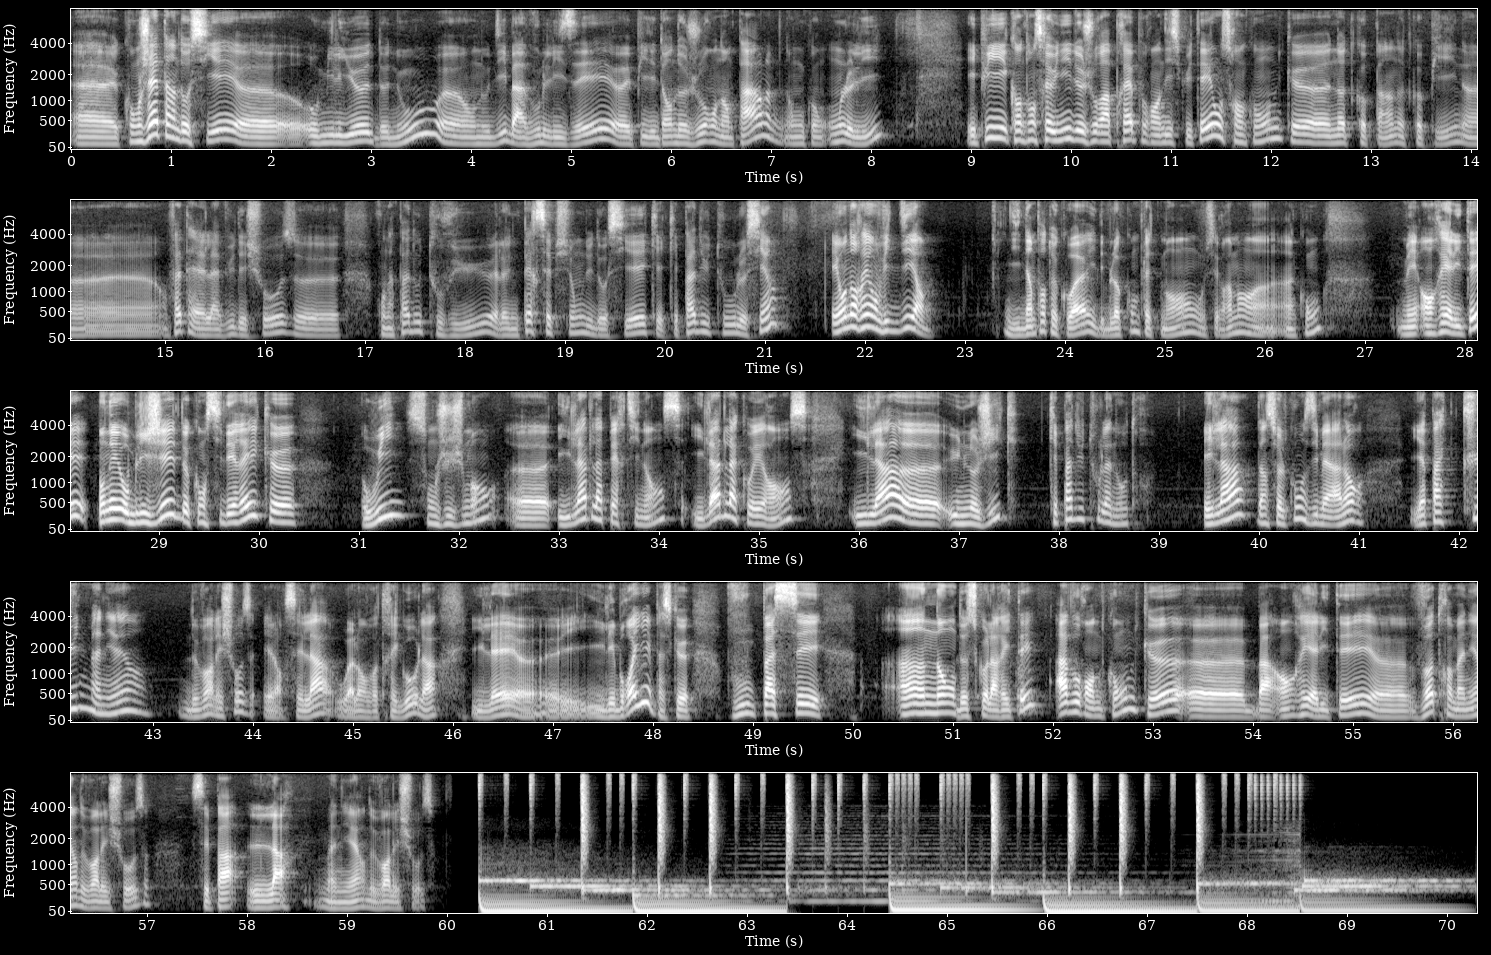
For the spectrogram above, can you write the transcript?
euh, qu'on jette un dossier euh, au milieu de nous, euh, on nous dit bah, vous le lisez, et puis dans deux jours on en parle, donc on, le lit. Et puis quand on se réunit deux jours après pour en discuter, on se rend compte que notre copain, notre copine, en fait elle a vu des choses qu'on n'a pas du tout vues, elle a une perception du dossier qui n'est pas du tout le sien. Et on aurait envie de dire, il dit n'importe quoi, il débloque complètement, ou c'est vraiment un con. Mais en réalité, on est obligé de considérer que oui, son jugement, euh, il a de la pertinence, il a de la cohérence, il a euh, une logique qui n'est pas du tout la nôtre. Et là, d'un seul coup, on se dit, mais alors, il n'y a pas qu'une manière de voir les choses. Et alors c'est là où alors votre ego, là, il est, euh, il est broyé, parce que vous passez un an de scolarité à vous rendre compte que, bah, en réalité, votre manière de voir les choses, c'est pas la manière de voir les choses.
